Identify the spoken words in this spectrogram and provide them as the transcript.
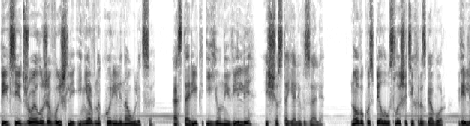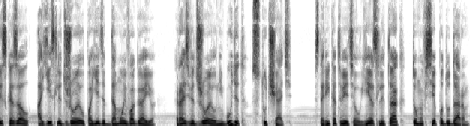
Пикси и Джоэл уже вышли и нервно курили на улице, а старик и юный Вилли еще стояли в зале. Новак успела услышать их разговор. Вилли сказал, а если Джоэл поедет домой в Огайо, разве Джоэл не будет стучать? Старик ответил, если так, то мы все под ударом.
